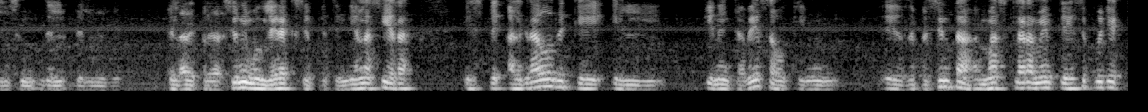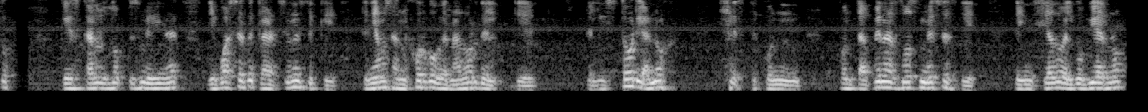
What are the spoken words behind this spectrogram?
los, de, la depredación inmobiliaria que se pretendía en la sierra, este, al grado de que el, quien encabeza o quien eh, representa más claramente ese proyecto, que es Carlos López Medina, llegó a hacer declaraciones de que teníamos al mejor gobernador del, de la historia, ¿no? este, con, apenas dos meses de, iniciado el gobierno,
